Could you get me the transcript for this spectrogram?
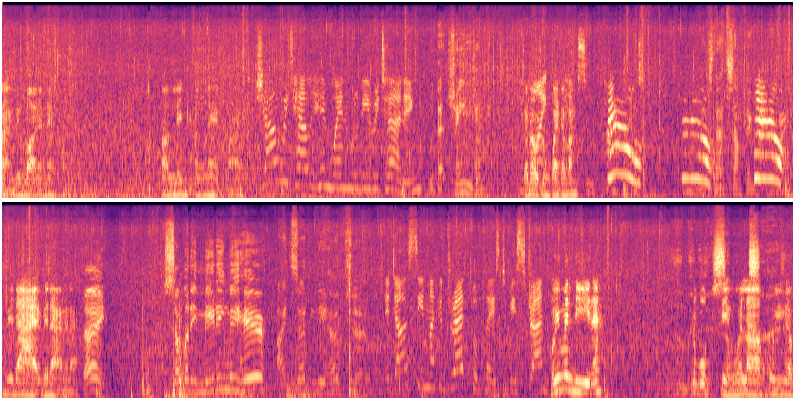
ต่างๆเรียบร้อยแล้วนะครับตอนเล่นครั้งแรกมา Shall we tell him when we'll be returning? Would that change anything? It Cái đầu might không phải give đâu him mà. some comfort. Is that something? we can agree on? ไม่ได้ไม่ได้ไม่ได้ Hey, somebody meeting me here? I'd certainly hope so. It does seem like a dreadful place to be stranded. เฮ้ยมันดีนะ ระบบเสียงเวลาคุยกับ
